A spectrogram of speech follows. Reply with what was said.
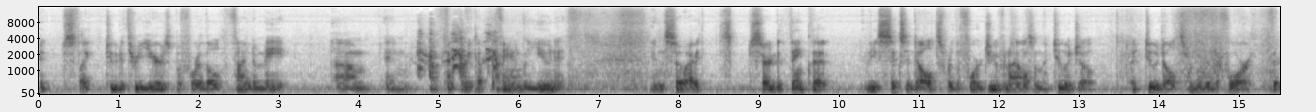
it's like two to three years before they'll find a mate um, and kind of break up the family unit. And so I started to think that these six adults were the four juveniles and the two adult, uh, two adults from the year before. Their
